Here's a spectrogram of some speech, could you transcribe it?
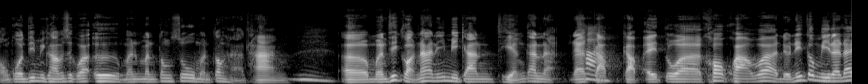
ของคนที่มีความรู้สึกว่า เออ มันมันต้องสู้มันต้องหาทางอืมเออเหมือนที่ก่อนหน้านี้มีการเถียงกันอะนะค่ะกับกับไอตัวข้อความว่า เดี๋ยวนี้ต้องมีรายได้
